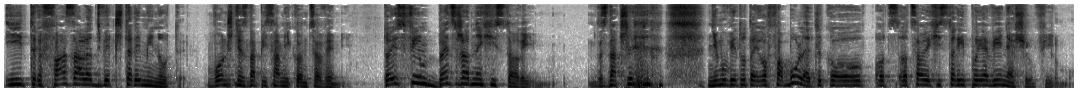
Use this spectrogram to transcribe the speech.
i trwa zaledwie 4 minuty, włącznie z napisami końcowymi. To jest film bez żadnej historii. Znaczy, nie mówię tutaj o fabule, tylko o, o, całej historii pojawienia się filmu.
